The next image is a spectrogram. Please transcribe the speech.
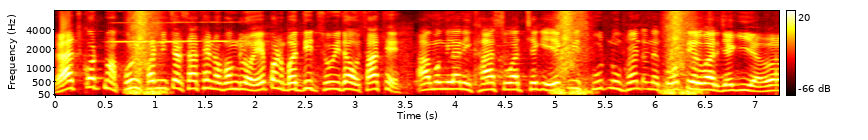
રાજકોટમાં ફૂલ ફર્નિચર સાથેનો બંગલો એ પણ બધી જ સુવિધાઓ સાથે. આ બંગલાની ખાસ વાત છે કે એકવીસ ફૂટનું ફ્રન્ટ અને તોતેર વાર જગ્યા હવે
